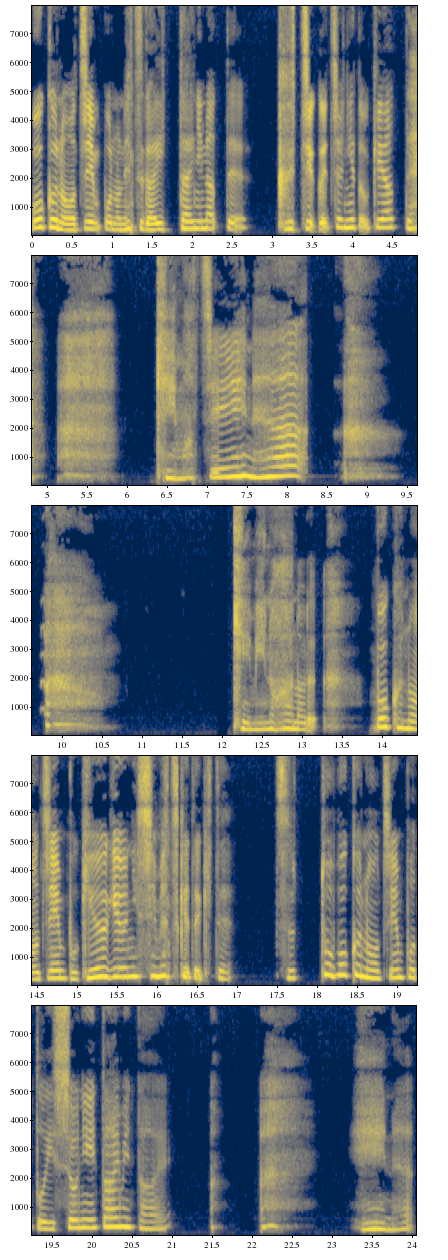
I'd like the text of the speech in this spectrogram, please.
僕のおちんぽの熱が一体になって、ぐちゅぐちゅに溶け合って、気持ちいいね。君のアナル、僕のおちんぽぎゅうぎゅうに締め付けてきて、ずっと僕のおちんぽと一緒にいたいみたい。いいね。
